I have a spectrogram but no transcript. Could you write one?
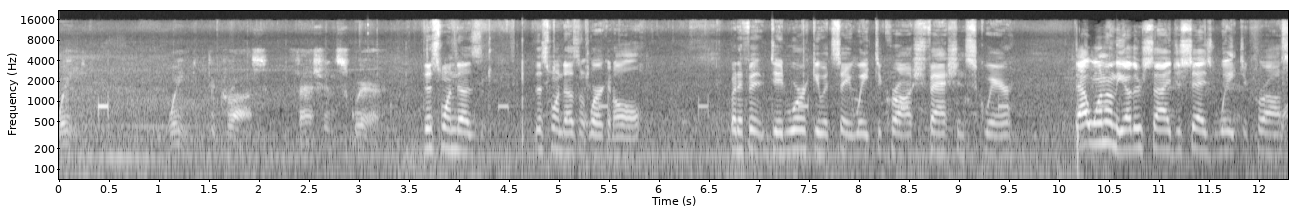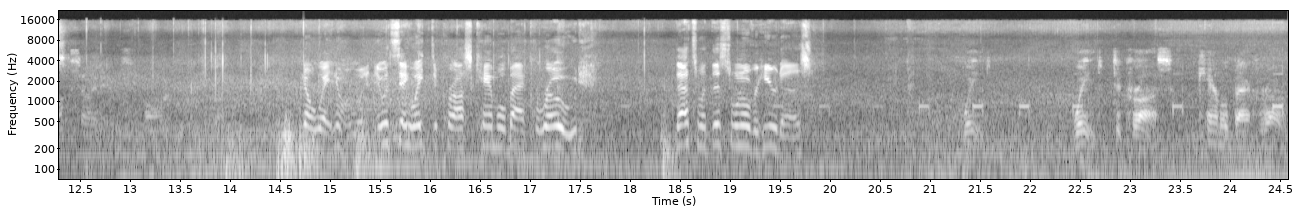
Wait. Wait to cross. Fashion Square. This one does, this one doesn't work at all. But if it did work, it would say wait to cross Fashion Square. That one on the other side just says wait to cross. Walk sign is on. No, wait, no, it wouldn't. It would say wait to cross Camelback Road. That's what this one over here does. Wait. Wait to cross. Camelback Road.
